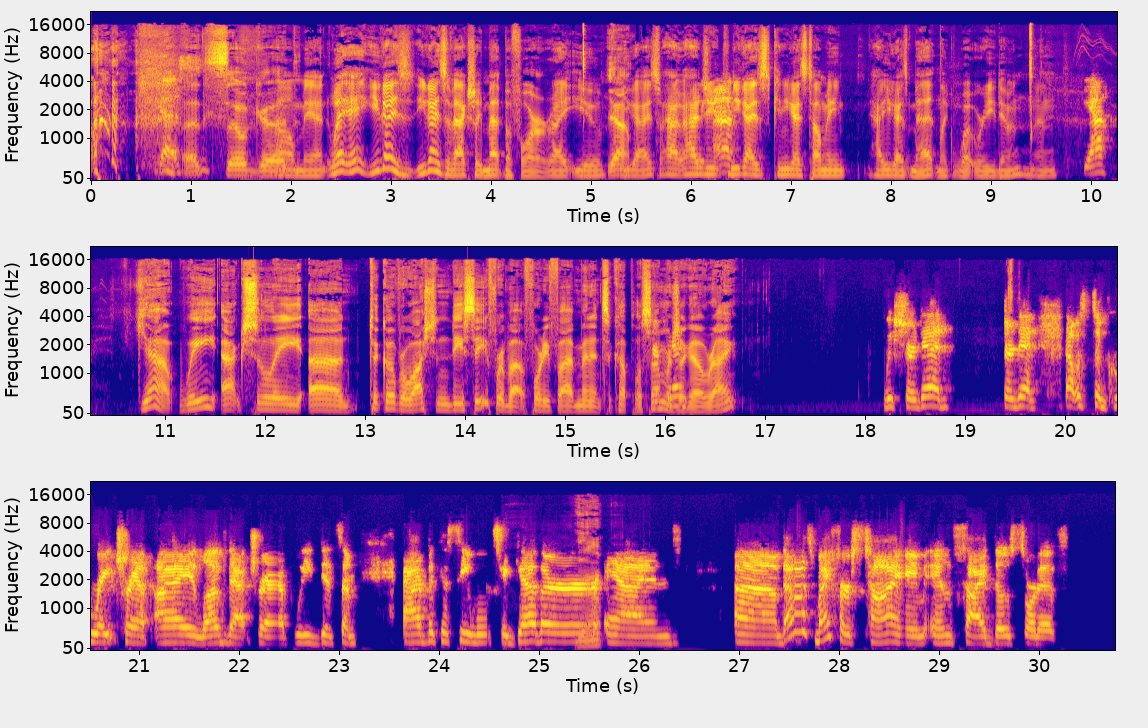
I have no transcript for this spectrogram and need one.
Yes. That's so good. oh man. Wait, hey, you guys you guys have actually met before, right? You Yeah. you guys. How how did you have. can you guys can you guys tell me how you guys met? Like what were you doing? And yeah. Yeah, we actually uh, took over Washington D.C. for about forty-five minutes a couple of summers did. ago, right? We sure did. Sure did. That was a great trip. I loved that trip. We did some advocacy work together, and um, that was my first time inside those sort of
